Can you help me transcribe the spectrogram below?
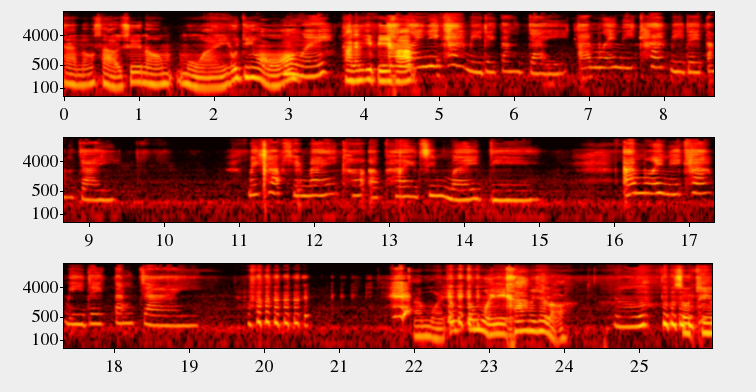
ค่ะ น้องสาวชื่อน้องหมวย อุ้ยจริงเหรอหมวยห่างกันกี่ปีครับอไว้นี่ค่ะมีได้ตั้งใจอามไว้นี่ค่ะมีได้ตั้งใจ ไม่ชอบใช่ไหมขออภัยที่ไม่ดีอามไว้นี่ค่ะมีได้ตั้งใจ อ่าหมวยก็ก็หมวยนี่ค่ะไม่ใช่เหรอโซคิว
